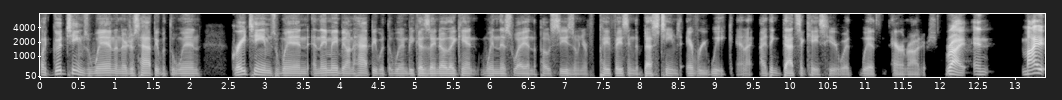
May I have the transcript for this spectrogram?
like good teams win and they're just happy with the win. Great teams win and they may be unhappy with the win because they know they can't win this way in the postseason when you're facing the best teams every week. And I, I think that's a case here with with Aaron Rodgers. Right. And my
